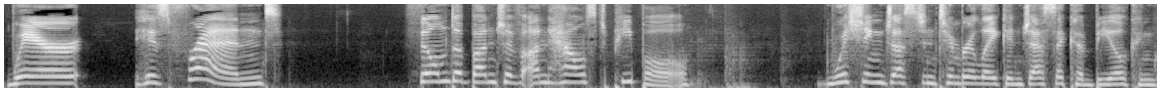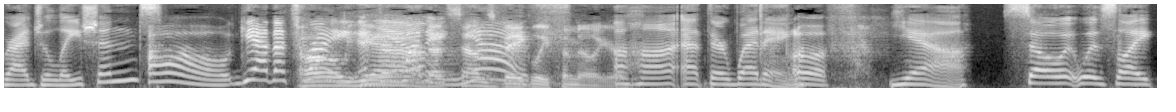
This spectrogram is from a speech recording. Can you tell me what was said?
where his friend filmed a bunch of unhoused people wishing Justin Timberlake and Jessica Biel congratulations. Oh, yeah, that's right. Oh, At their yeah, wedding. that sounds yes. vaguely familiar. Uh huh. At their wedding. Ugh. Yeah. So it was like,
